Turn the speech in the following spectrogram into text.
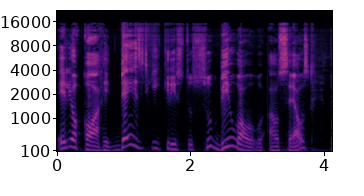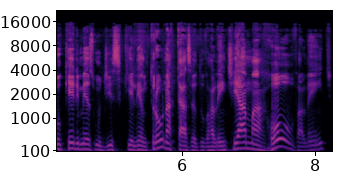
ele ocorre desde que Cristo subiu ao, aos céus, porque ele mesmo disse que ele entrou na casa do valente e amarrou o valente,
